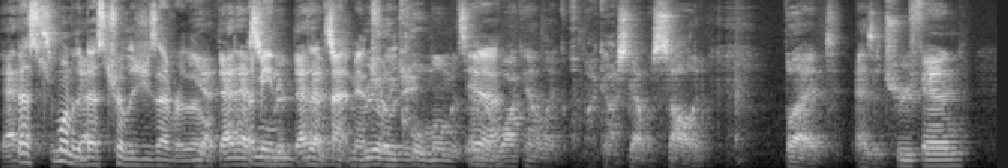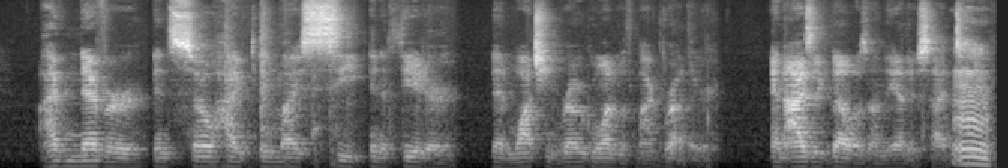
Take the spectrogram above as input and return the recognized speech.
That That's some- one of the that- best trilogies ever, though. Yeah, that has I mean, some, that, has some really trilogy. cool moments. I Yeah. remember walking out like, oh my gosh, that was solid. But as a true fan, I've never been so hyped in my seat in a theater than watching Rogue One with my brother. And Isaac Bell was on the other side too. Mm.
